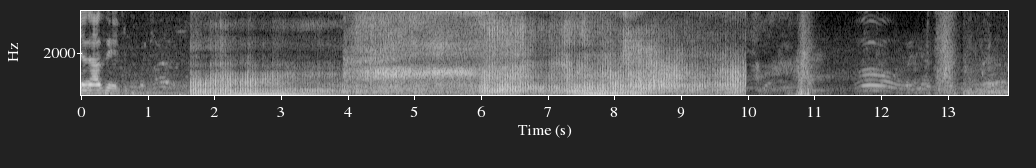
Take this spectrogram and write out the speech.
ജനാധിയായിട്ട് ഏറ്റുപോയി എനിക്ക് ഏറ്റവും ഇഷ്ടമല്ല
